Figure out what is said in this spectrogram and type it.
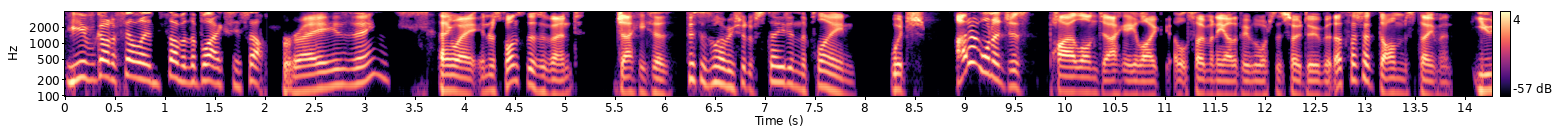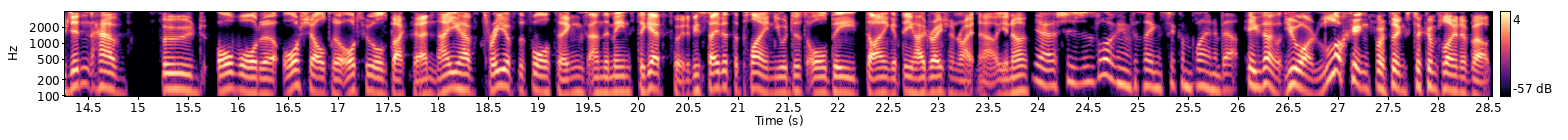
You've got to fill in some of the blanks yourself. Phrasing. Anyway, in response to this event, Jackie says, This is why we should have stayed in the plane. Which I don't want to just pile on Jackie like uh, so many other people who watch the show do, but that's such a dumb statement. You didn't have food or water or shelter or tools back then. Now you have three of the four things and the means to get food. If you stayed at the plane, you would just all be dying of dehydration right now, you know? Yeah, she's just looking for things to complain about. Exactly. You are looking for things to complain about.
